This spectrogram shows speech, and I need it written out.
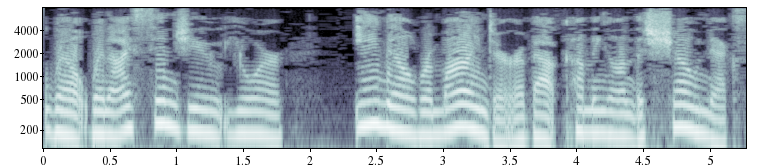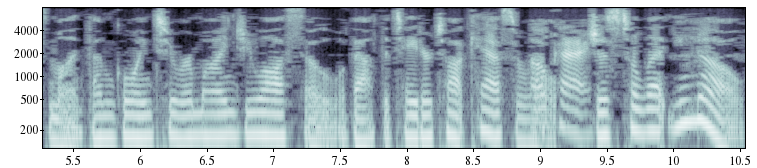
Well, when I send you your email reminder about coming on the show next month, I'm going to remind you also about the tater tot casserole. Okay. Just to let you know,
